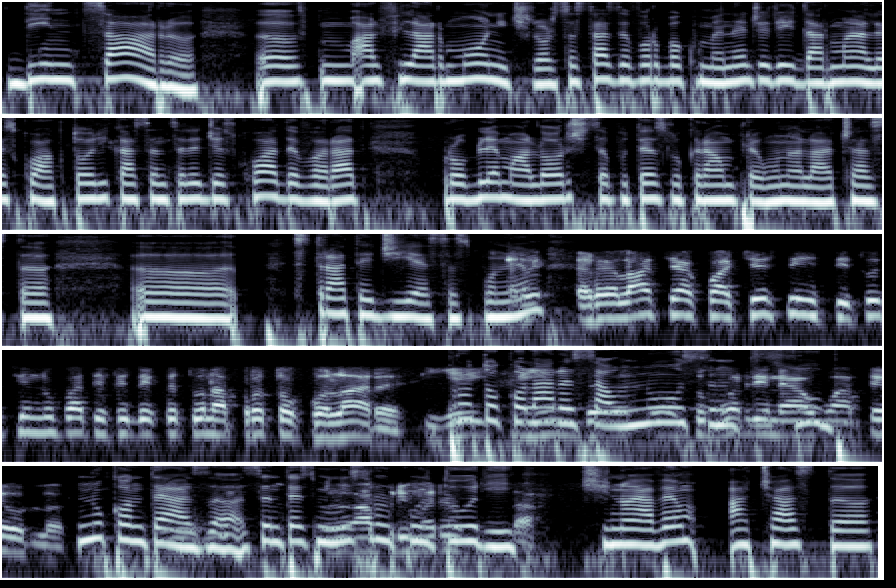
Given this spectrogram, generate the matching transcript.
din țară, uh, al filarmonicilor, să stați de vorbă cu managerii, dar mai ales cu actorii, ca să înțelegeți cu adevărat problema lor și să puteți lucra împreună la această uh, strategie, să spunem. Relația cu aceste instituții nu poate fi decât una protocolară. Ei Protocolară fiind, sau uh, nu, sub sunt ordinea sub- UAP-urilor. Nu contează. Sunteți A ministrul primăriei, culturii da. și noi avem această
